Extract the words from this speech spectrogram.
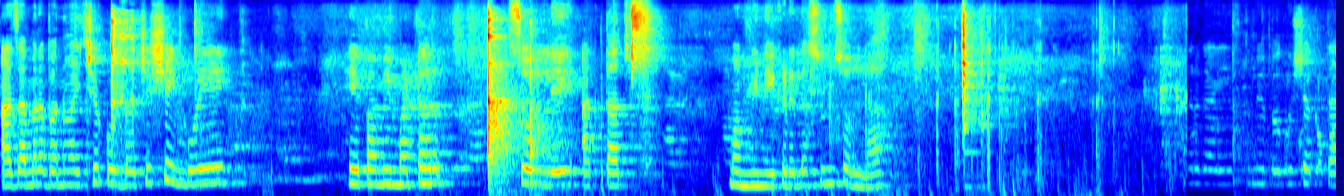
आज आम्हाला बनवायचे कुर्दाचे शेंगुळे. हे पा मी मटर सोलले आत्ताच. मम्मीने इकडे लसूण सोलला. तर guys, तुम्ही बघू शकता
